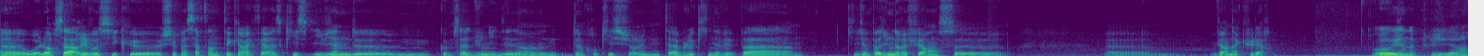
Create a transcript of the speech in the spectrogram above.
Euh, ou alors ça arrive aussi que, je sais pas, certains de tes caractères, est-ce qu'ils ils viennent de, comme ça d'une idée d'un, d'un croquis sur une table qui n'avait pas, qui ne vient pas d'une référence euh, euh, vernaculaire? Oh, il y en a plusieurs.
